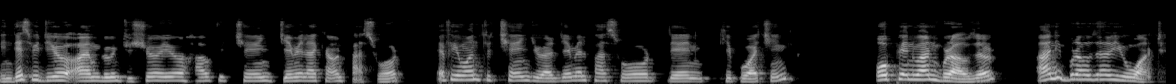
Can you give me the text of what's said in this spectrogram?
In this video, I am going to show you how to change Gmail account password. If you want to change your Gmail password, then keep watching. Open one browser, any browser you want.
